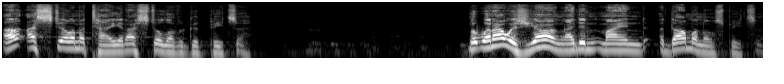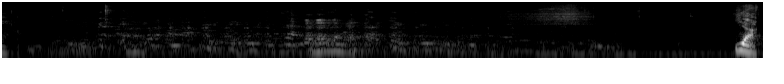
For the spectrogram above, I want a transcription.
I, I still am Italian. I still love a good pizza. But when I was young, I didn't mind a Domino's pizza. Yuck.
